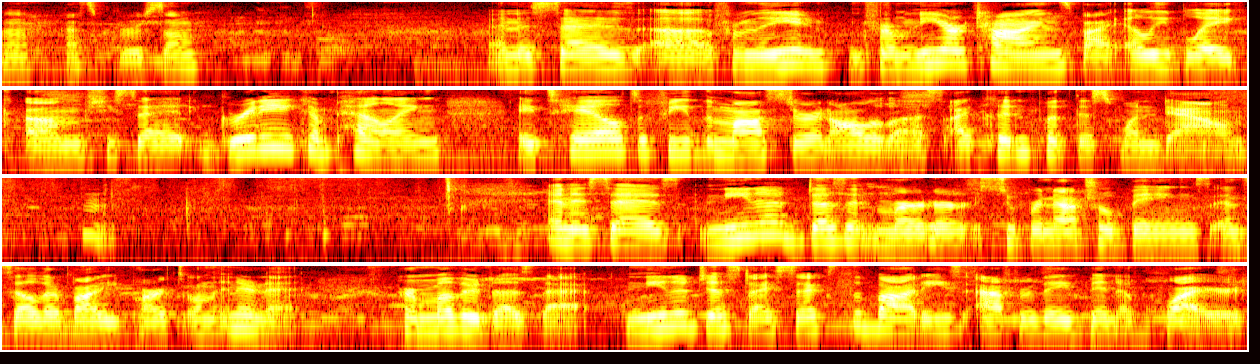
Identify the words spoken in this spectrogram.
Uh, that's gruesome and it says uh, from the from New York Times by Ellie Blake. Um, she said, "Gritty, compelling, a tale to feed the monster in all of us. I couldn't put this one down." Hmm. And it says, Nita doesn't murder supernatural beings and sell their body parts on the internet. Her mother does that. Nita just dissects the bodies after they've been acquired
